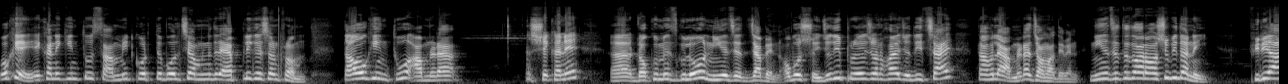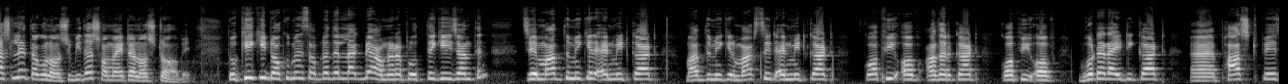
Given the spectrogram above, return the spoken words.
ওকে, এখানে কিন্তু সাবমিট করতে বলছে আপনাদের অ্যাপ্লিকেশন ফর্ম। তাও কিন্তু আপনারা সেখানে ডকুমেন্টসগুলোও নিয়ে যাবেন, অবশ্যই। যদি প্রয়োজন হয়, যদি চায়, তাহলে আপনারা জমা দেবেন। নিয়ে যেতে তো আর অসুবিধা নেই। ফিরে আসলে তখন অসুবিধা, সময়টা নষ্ট হবে। তো কি কি ডকুমেন্টস আপনাদের লাগবে, আপনারা প্রত্যেকেই জানতেন যে মাধ্যমিকের অ্যাডমিট কার্ড মাধ্যমিকের marksheet admit card copy of Aadhaar card, copy of voter ID card first page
